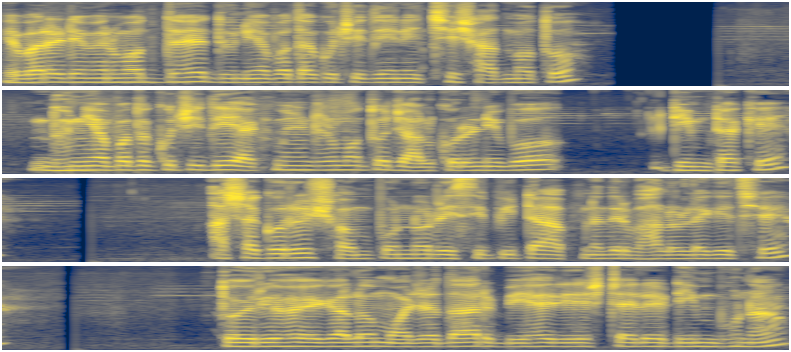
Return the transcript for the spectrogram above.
এবারে ডিমের মধ্যে ধনিয়া পাতা কুচি দিয়ে নিচ্ছি স্বাদ মতো। ধনিয়া পাতা কুচি দিয়ে এক মিনিটের মতো জাল করে নিব ডিমটাকে। আশা করি সম্পূর্ণ রেসিপিটা আপনাদের ভালো লেগেছে। তৈরি হয়ে গেল মজাদার বিহারি স্টাইলে ডিম ভুনা।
